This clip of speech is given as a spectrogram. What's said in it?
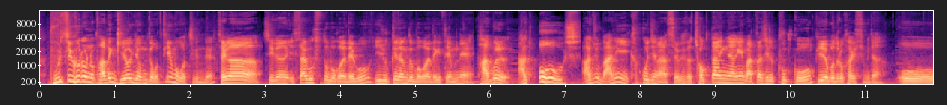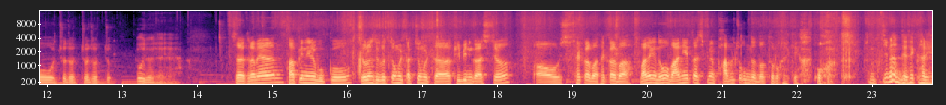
부식으로는 받은 기억이 없는데 어떻게 먹었지 근데? 제가 지금 이 쌀국수도 먹어야 되고 이 육개장도 먹어야 되기 때문에 밥을 아주 오 씨, 아주 많이 갖고 오진 않았어요 그래서 적당량의 맛다시를 붓고 비벼보도록 하겠습니다 오 쪼쪼쪼쪼쪼 오야야야 자 그러면 밥 비닐을 묻고 이런 식으로 쪼물딱 쪼물딱 비비는 거 아시죠? 어우 씨, 색깔 봐 색깔 봐 만약에 너무 많이 했다 싶으면 밥을 조금 더 넣도록 할게요 오, 좀 진한데 색깔이.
